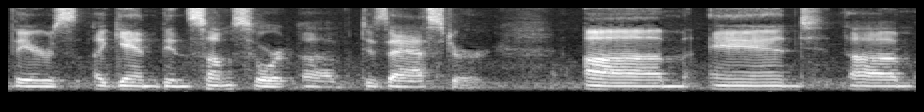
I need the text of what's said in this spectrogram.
there's again been some sort of disaster, um, and um,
